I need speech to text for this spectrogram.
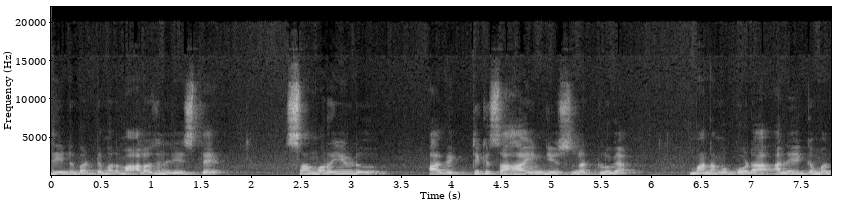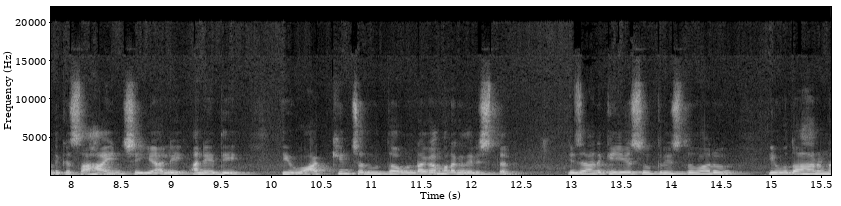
దీన్ని బట్టి మనం ఆలోచన చేస్తే సమరయుడు ఆ వ్యక్తికి సహాయం చేస్తున్నట్లుగా మనము కూడా అనేక మందికి సహాయం చేయాలి అనేది ఈ వాక్యం చదువుతూ ఉండగా మనకు తెలుస్తుంది. నిజానికి యేసుక్రీస్తు వారు ఈ ఉదాహరణ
